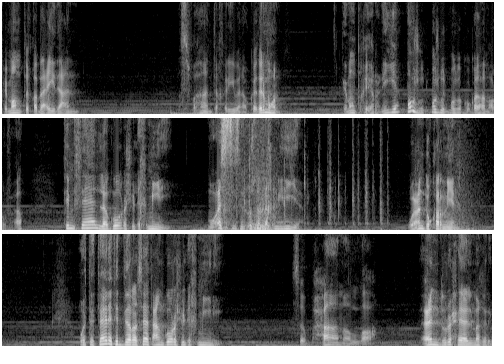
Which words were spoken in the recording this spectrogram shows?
في منطقة بعيدة عن إصفهان تقريبا أو كذا. المهم في منطقة إيرانية موجود موجود موجود وكذا معروف ها تمثال لقورش الإخميني مؤسس الأسرة الإخمينية وعنده قرنين. وتتالت الدراسات عن قورش الإخميني. سبحان الله. عنده رحلة للمغرب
